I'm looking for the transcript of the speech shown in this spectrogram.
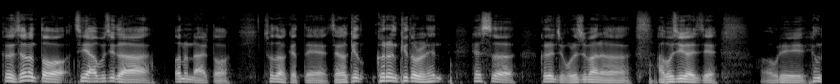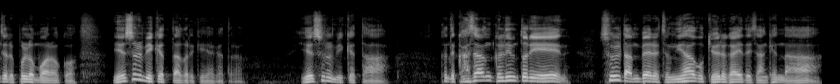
그래서 저는 또 제 아버지가 어느 날 또 초등학교 때 제가 기, 그런 기도를 했, 했어 그런지 모르지만은 아버지가 이제 어, 우리 형제를 불러 모아놓고 예수를 믿겠다 그렇게 이야기하더라고. 예수를 믿겠다. 근데 가장 걸림돌인 술, 담배를 정리하고 교회를 가야 되지 않겠나.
